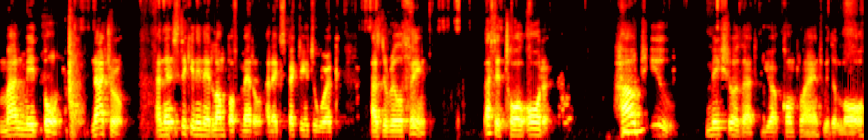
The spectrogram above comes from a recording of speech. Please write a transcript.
man made bone, natural, and then sticking in a lump of metal and expecting it to work as the real thing. That's a tall order. How mm-hmm. do you make sure that you are compliant with the law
